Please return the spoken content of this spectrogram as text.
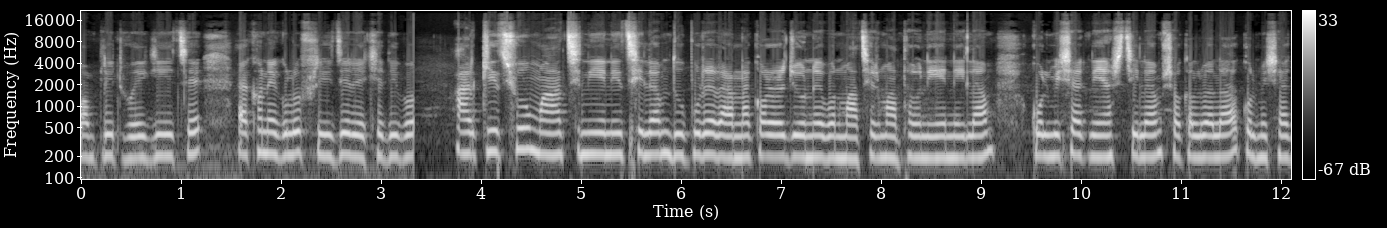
কমপ্লিট হয়ে গিয়েছে। এখন এগুলো ফ্রিজে রেখে দিব। আর কিছু মাছ নিয়ে নিয়েছিলাম দুপুরে রান্না করার জন্য এবং মাছের মাথাও নিয়ে নিলাম। কলমি শাক নিয়ে আসছিলাম সকালবেলা। কলমি শাক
